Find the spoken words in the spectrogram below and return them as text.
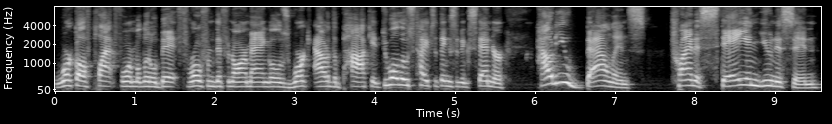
work off platform a little bit, throw from different arm angles, work out of the pocket, do all those types of things in extender. How do you balance? Trying to stay in unison,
